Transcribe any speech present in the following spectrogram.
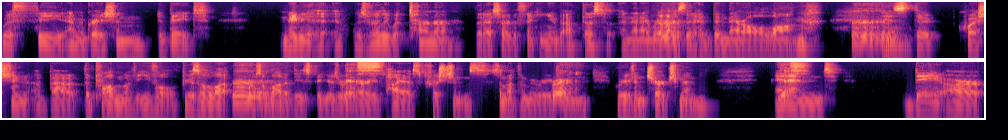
with the emigration debate. Maybe it was really with Turner that I started thinking about this, and then I realized mm. that it had been there all along. Mm. Is the question about the problem of evil because of a lot, mm. of course, a lot of these figures were yes. very pious Christians. Some of them were even right. were even churchmen, yes. and they are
